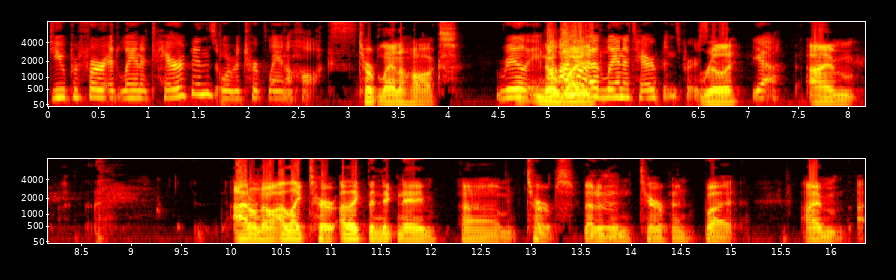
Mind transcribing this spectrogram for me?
do you prefer Atlanta Terrapins or the Terplana Hawks? Terplana Hawks. Really? Nobody- I'm an Atlanta Terrapins person. Really? Yeah. I'm. I don't know. I like Terp. I like the nickname um, Terps better Mhm. than Terrapin, but I'm. I,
